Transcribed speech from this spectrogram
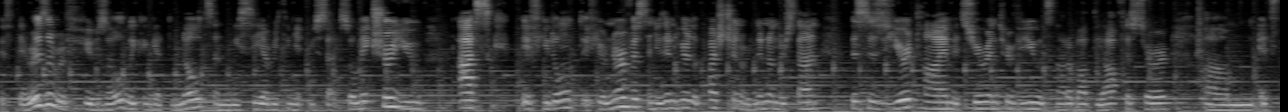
if there is a refusal, we can get the notes and we see everything that you said. So make sure you ask if you don't, if you're nervous and you didn't hear the question or you didn't understand, this is your time, it's your interview, it's not about the officer, um, it's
